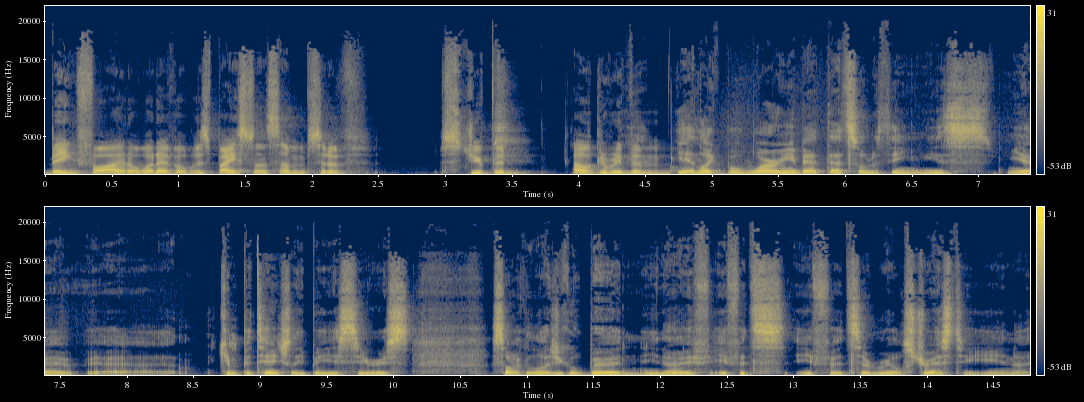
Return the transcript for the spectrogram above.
being fired or whatever was based on some sort of stupid algorithm. Yeah, like, but worrying about that sort of thing is, you know, uh, can potentially be a serious psychological burden, you know, if, if it's if it's a real stress to you, you know.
